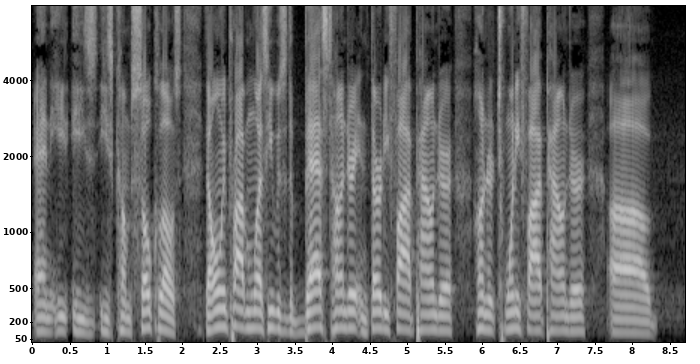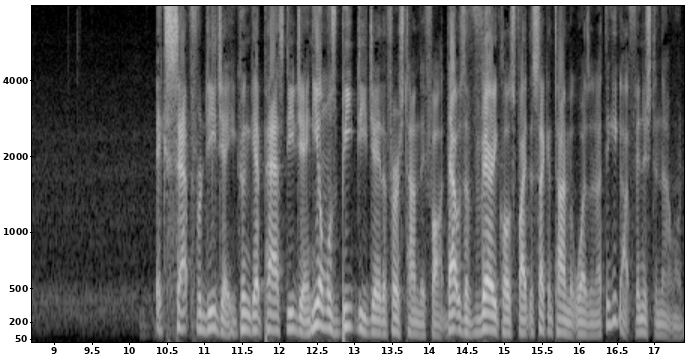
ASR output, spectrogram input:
and he he's he's come so close. The only problem was he was the best 135 pounder, 125 pounder. Except for DJ. He couldn't get past DJ, and he almost beat DJ the first time they fought. That was a very close fight. The second time it wasn't. I think he got finished in that one.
